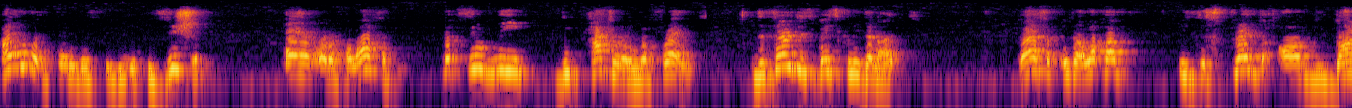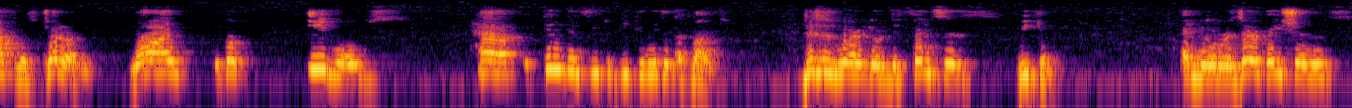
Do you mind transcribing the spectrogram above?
I don't intend this to be a position and, or a philosophy, but simply the pattern of friends. The third is basically the night. Ghasaq is is the spread of the darkness generally. Why? Because evils have a tendency to be committed at night. This is where your defenses weaken and your reservations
